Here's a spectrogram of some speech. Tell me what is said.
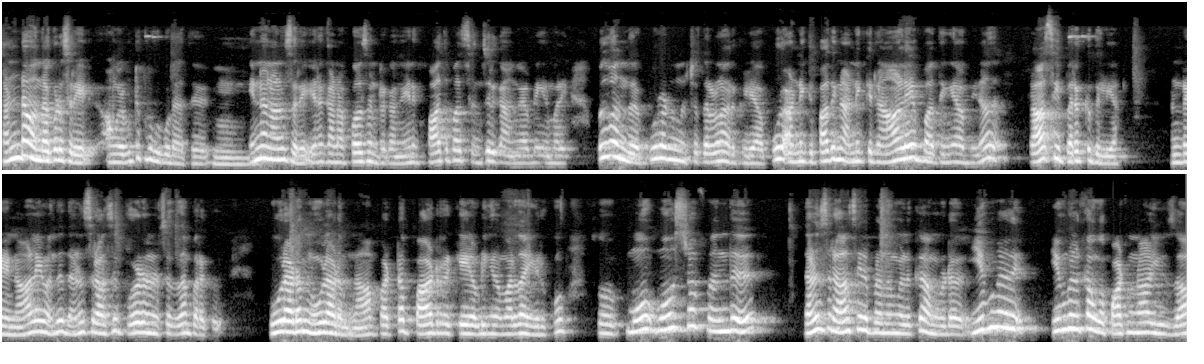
சண்டை வந்தால் கூட சரி அவங்கள விட்டு கொடுக்க கூடாது. ம், என்னனாலும் சரி எனக்கான பர்சன் இருக்காங்க எனக்கு பார்த்து பார்த்து செஞ்சுருக்காங்க அப்படிங்கிற மாதிரி. பொதுவாக அந்த பூராட நட்சத்திரம்லாம் இருக்கு இல்லையா? பூ அன்னைக்கு பார்த்தீங்கன்னா அன்னைக்கு நாளே பார்த்தீங்க அப்படின்னா ராசி பிறக்குது இல்லையா? அன்றைய நாளே வந்து தனுசு ராசி பூராட நட்சத்திரம் தான் பிறக்குது. பூராடம் நூலாடம் நான் பட்ட பாடுறக்கே அப்படிங்கிற மாதிரி தான் இருக்கும். ஸோ மோ மோஸ்ட் ஆஃப் வந்து தனுசு ராசியில் பிறந்தவங்களுக்கு அவங்களோட இவங்க இவங்களுக்கு அவங்க பார்ட்னரால் யூஸா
